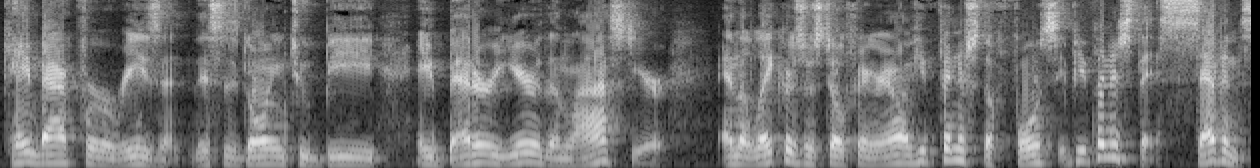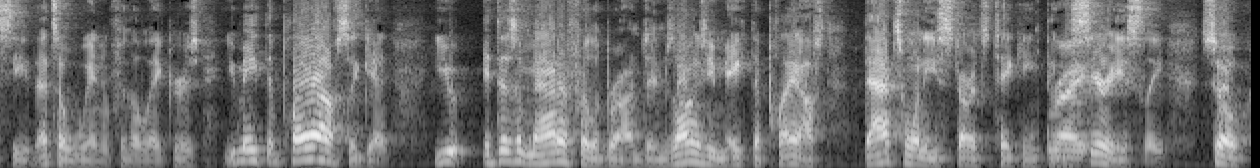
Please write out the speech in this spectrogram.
came back for a reason. This is going to be a better year than last year. And the Lakers are still figuring out if you finish the fourth, if you finish the seventh seed, that's a win for the Lakers. You make the playoffs again. You it doesn't matter for LeBron James as long as you make the playoffs. That's when he starts taking things Right. seriously. So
